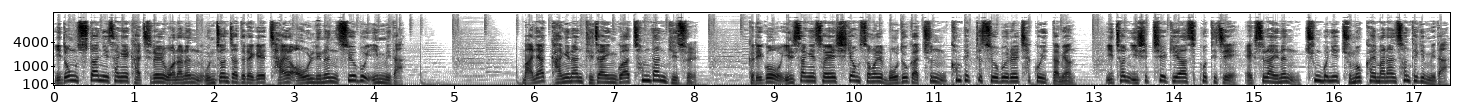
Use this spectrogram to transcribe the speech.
이동 수단 이상의 가치를 원하는 운전자들에게 잘 어울리는 SUV입니다. 만약 강인한 디자인과 첨단 기술, 그리고 일상에서의 실용성을 모두 갖춘 컴팩트 SUV를 찾고 있다면 2027 기아 스포티지 X라인은 충분히 주목할 만한 선택입니다.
